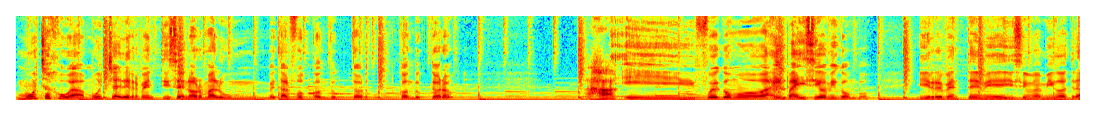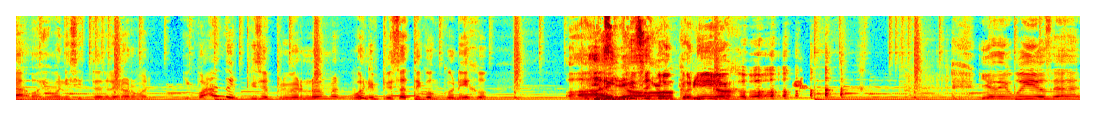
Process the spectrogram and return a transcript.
mucha jugada, mucha. Y de repente hice normal un Metalfos conductor, conductoro. Ajá. Y fue como ahí padeció mi combo. Y de repente me dice mi amigo atrás, oye, bueno, hiciste doble normal. ¿Y cuándo hice el primer normal? Bueno, empezaste con conejo. ¡Ay, empecé con conejo! yo de wey, o sea,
